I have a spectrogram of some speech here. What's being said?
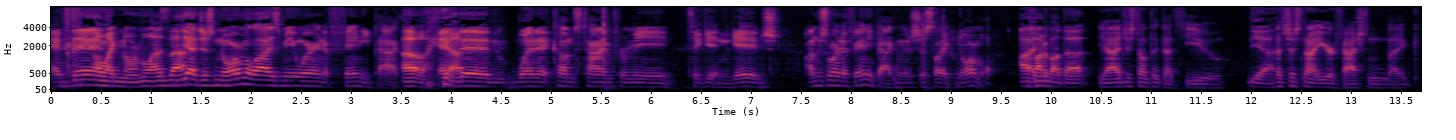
And then, oh, like normalize that. yeah, just normalize me wearing a fanny pack. Oh, yeah. And then when it comes time for me to get engaged, I'm just wearing a fanny pack, and it's just like normal. I thought about that. Yeah, I just don't think that's you. Yeah. That's just not your fashion like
